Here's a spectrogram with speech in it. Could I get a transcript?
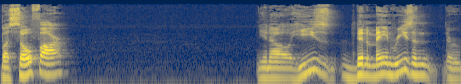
But so far, you know, he's been the main reason, or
